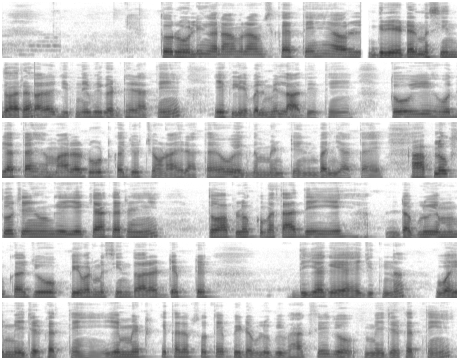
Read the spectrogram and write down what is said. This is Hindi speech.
तो रोलिंग आराम आराम से करते हैं और ग्रेडर मशीन द्वारा जितने भी गड्ढे रहते हैं, एक लेवल में ला देते हैं। तो ये हो जाता है हमारा रोड का जो चौड़ाई रहता है, वो एकदम मेंटेन बन जाता है। आप लोग सोच रहे होंगे ये क्या कर रहे हैं? तो आप लोग को बता दें, ये डब्ल्यू एम एम का जो पेवर मशीन द्वारा डेप्ट दिया गया है जितना, वही मेजर करते हैं। ये मेट की तरफ़ से होते हैं पी डब्ल्यू विभाग से जो मेजर करते हैं।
